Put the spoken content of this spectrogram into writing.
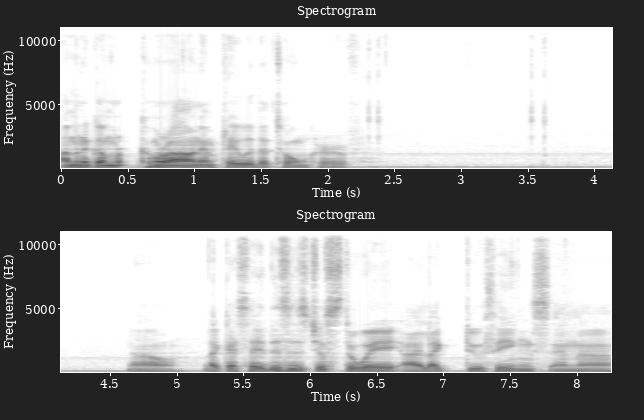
I'm gonna come, come around and play with the tone curve. Now like I say this is just the way I like to do things and uh,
